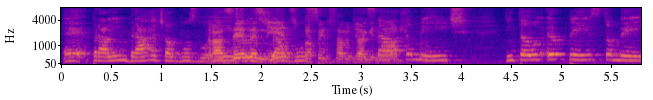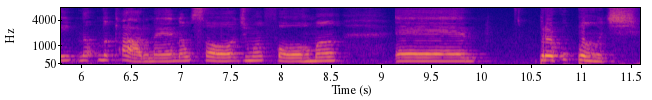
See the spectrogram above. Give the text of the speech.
é, para lembrar de algumas doenças. Trazer elementos alguns... para pensar no diagnóstico. Exatamente. Então eu penso também, claro, né, não só de uma forma é, preocupante.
